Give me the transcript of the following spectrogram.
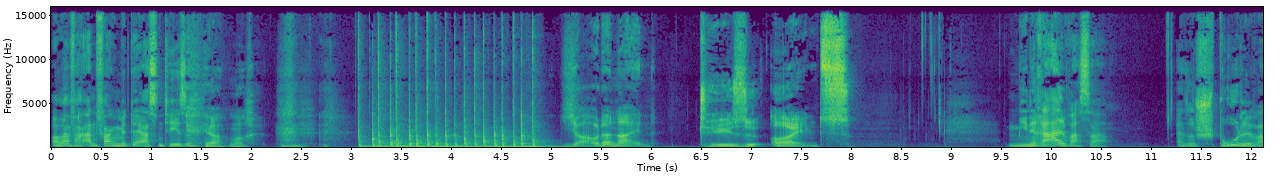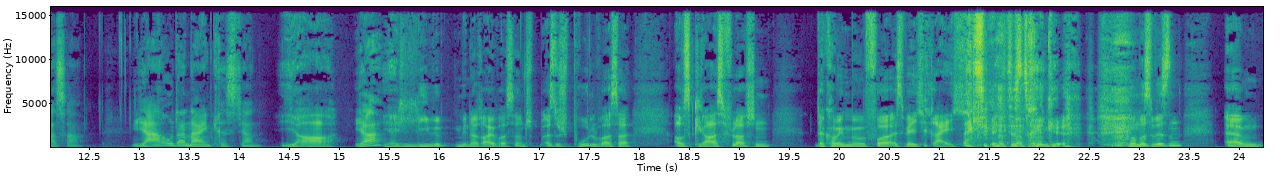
Wollen wir einfach anfangen mit der ersten These? Ja, mach. ja oder Nein? These 1. Mineralwasser, also Sprudelwasser. Ja oder nein, Christian? Ja. Ja? Ja, ich liebe Mineralwasser, also Sprudelwasser aus Glasflaschen. Da komme ich mir vor, als wäre ich reich, wenn ich das trinke. Man muss wissen, ähm,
